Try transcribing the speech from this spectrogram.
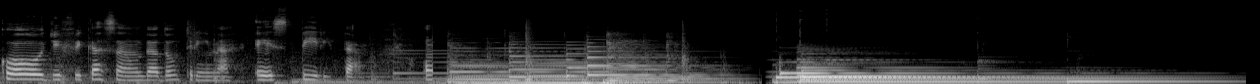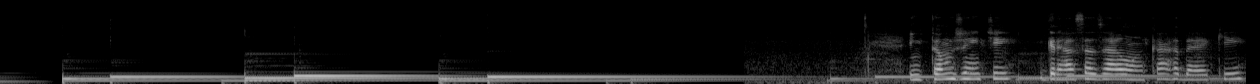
codificação da doutrina espírita. Então, gente, graças a Allan Kardec,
